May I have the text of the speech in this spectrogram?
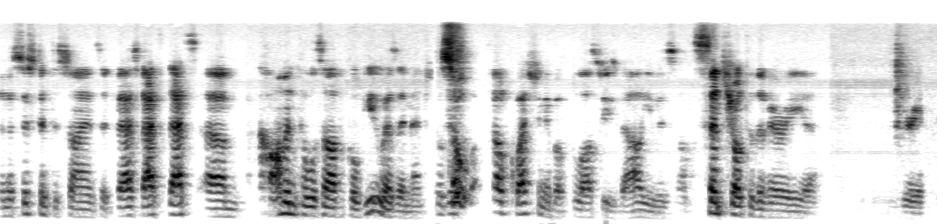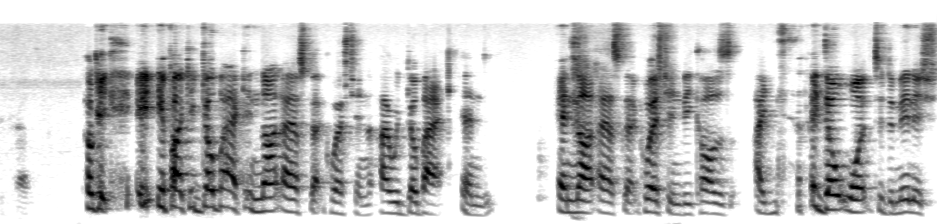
an assistant to science at best. That's that's um, a common philosophical view, as I mentioned. So, So- self questioning about philosophy's value is central to the very uh, very. Okay, if I could go back and not ask that question, I would go back and and not ask that question because I I don't want to diminish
